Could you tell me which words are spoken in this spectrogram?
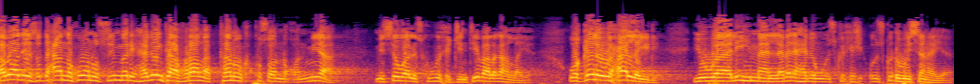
labaad iyo saddexaadna kuwanuu sii mari habeenka afraadna tanuu ku soo noqon. Miya mise waa la iskugu baa laga hadlaya waqiila waxaa la yidhi yuwaalihimaa labada habeen isku dhowaysanhayaa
